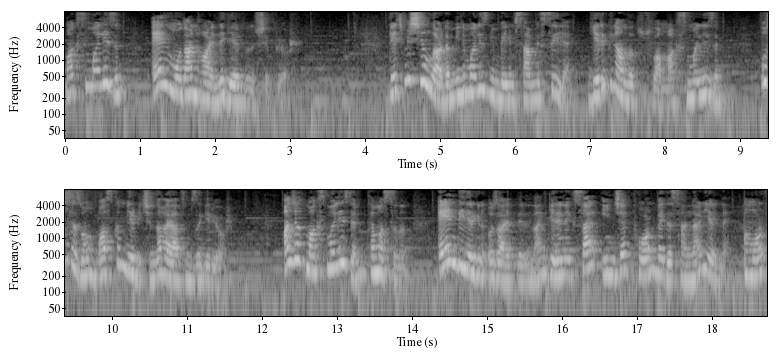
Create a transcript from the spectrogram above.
Maksimalizm en modern haliyle geri dönüş yapıyor. Geçmiş yıllarda minimalizmin benimsenmesiyle geri planda tutulan maksimalizm bu sezon baskın bir biçimde hayatımıza giriyor. Ancak maksimalizm temasının en belirgin özelliklerinden geleneksel ince form ve desenler yerine amorf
